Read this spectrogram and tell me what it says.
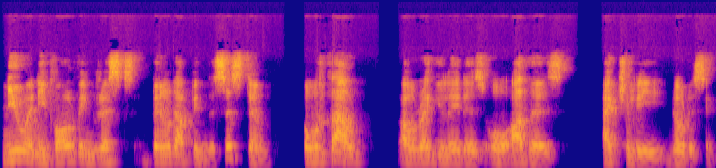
new and evolving risks build up in the system, but without our regulators or others actually noticing.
